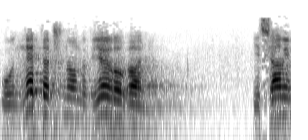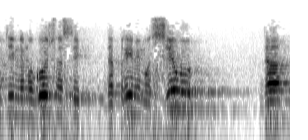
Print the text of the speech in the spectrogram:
u netačnom vjerovanju. I samim tim nemogućnosti da primimo silu, da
